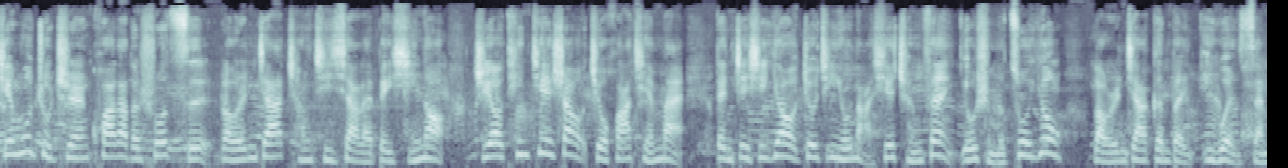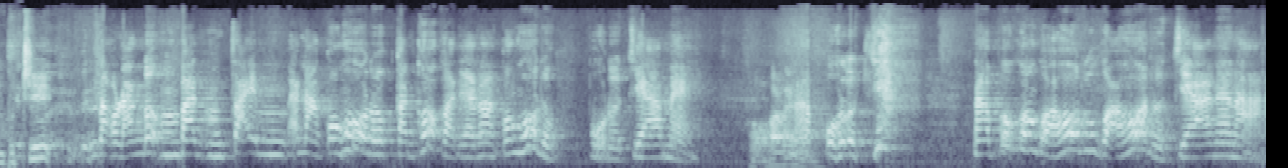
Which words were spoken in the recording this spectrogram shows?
节目主持人夸大的说辞，老人家长期下来被洗脑，只要听介绍就花钱买。但这些药究竟有哪些成分，有什么作用？老人家根本一问三不知。老人都唔捌唔知，唔啊那讲好就艰苦家己，那讲好就报就食咩，那报就食，那不管偌好，都偌好就食呢啦。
